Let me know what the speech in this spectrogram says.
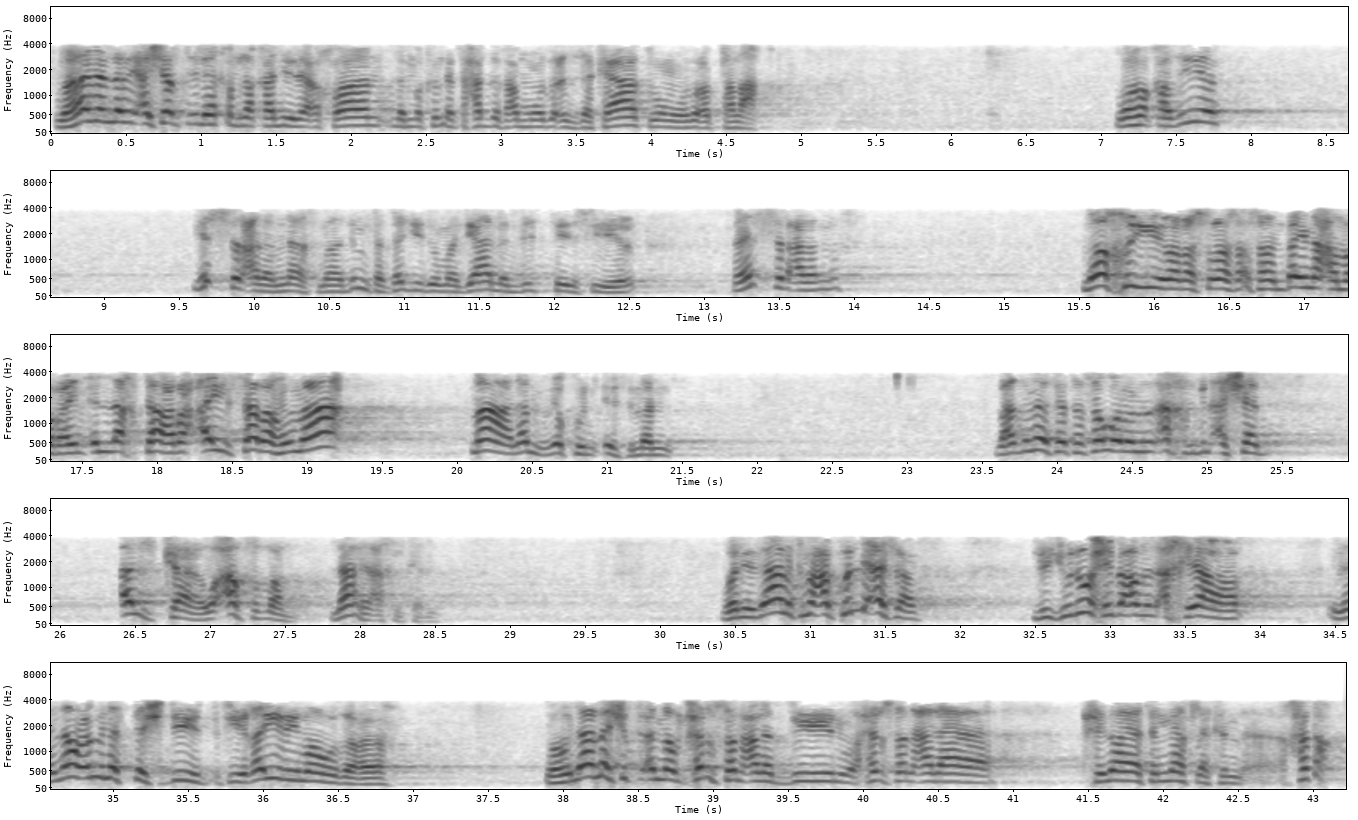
وهذا الذي أشرت إليه قبل قليل يا أخوان لما كنا نتحدث عن موضوع الزكاة وموضوع الطلاق. وهو قضية يسر على الناس ما دمت تجد مجالا للتيسير فيسر على الناس. ما خير رسول الله صلى الله عليه وسلم بين أمرين إلا اختار أيسرهما ما لم يكن إثما. بعض الناس يتصور أن الأخذ بالأشد أزكى وأفضل. لا يا أخي الكريم. ولذلك مع كل أسف لجنوح بعض الأخيار إلى نوع من التشديد في غير موضعه وهو لا نشك أنهم حرصا على الدين وحرصا على حماية الناس لكن خطأ.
